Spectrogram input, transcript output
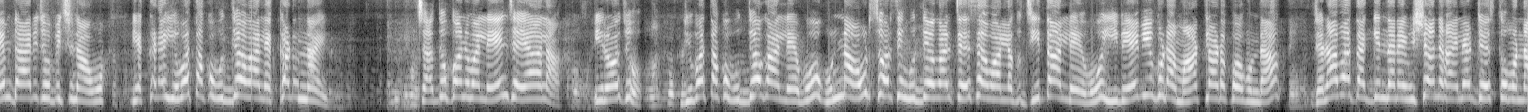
ఏం దారి చూపించినావు? ఎక్కడ యువతకు ఉద్యోగాలు ఎక్కడున్నాయి? చదువుకొని వాళ్ళు ఏం చేయాలా? ఈ రోజు యువతకు ఉద్యోగాలు లేవు ఉన్న అవుట్ సోర్సింగ్ ఉద్యోగాలు చేసే వాళ్ళకు జీతాలు లేవు ఇవేవి కూడా మాట్లాడుకోకుండా జనాభా తగ్గిందనే విషయాన్ని హైలైట్ చేస్తూ మొన్న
